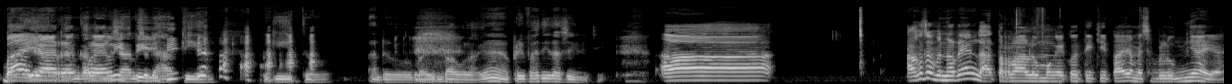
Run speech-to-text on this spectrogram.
Bayar, kan kalau misalnya sudah hakim begitu. Aduh Baim Paula ya privatisasi ini Ci. Eh, aku sebenarnya nggak terlalu mengikuti Citayam ya sebelumnya ya,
